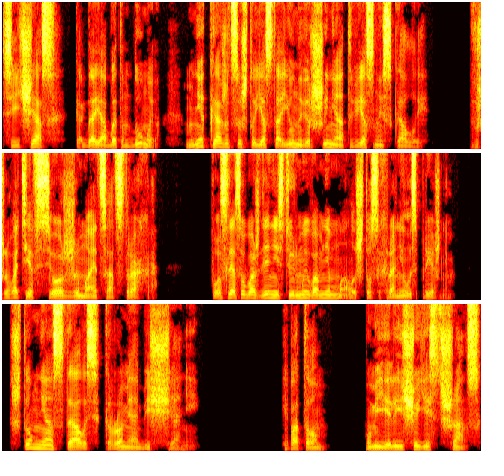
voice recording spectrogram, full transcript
Сейчас, когда я об этом думаю, мне кажется, что я стою на вершине отвесной скалы. В животе все сжимается от страха. После освобождения из тюрьмы во мне мало что сохранилось прежним. Что мне осталось, кроме обещаний? И потом, у Миели еще есть шанс.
